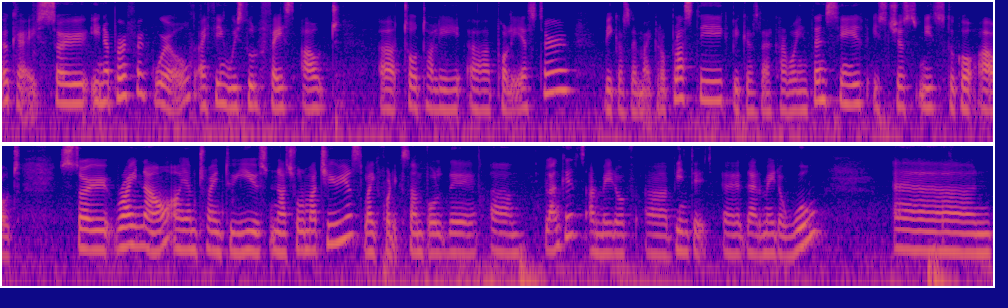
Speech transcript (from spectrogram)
Okay, so in a perfect world, I think we should phase out uh, totally uh, polyester because they're microplastic, because they're carbon intensive, it just needs to go out. So right now, I am trying to use natural materials, like for example, the um, blankets are made of uh, vintage, uh, they're made of wool. And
